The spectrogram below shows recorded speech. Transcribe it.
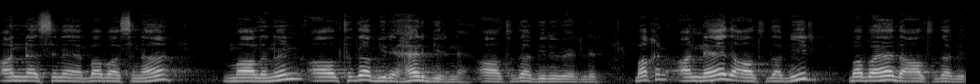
annesine babasına malının altıda biri her birine altıda biri verilir. Bakın anneye de altıda bir, babaya da altıda bir.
